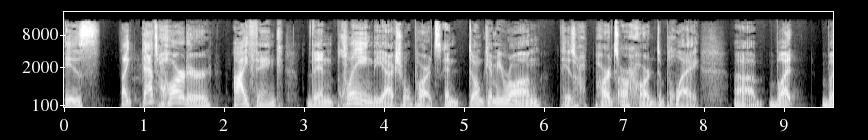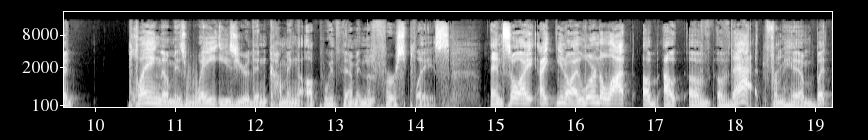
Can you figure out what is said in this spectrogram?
is like that's harder, I think, than playing the actual parts. And don't get me wrong, his parts are hard to play, uh, but but playing them is way easier than coming up with them in the first place. And so I, I you know, I learned a lot of, out of of that from him. But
